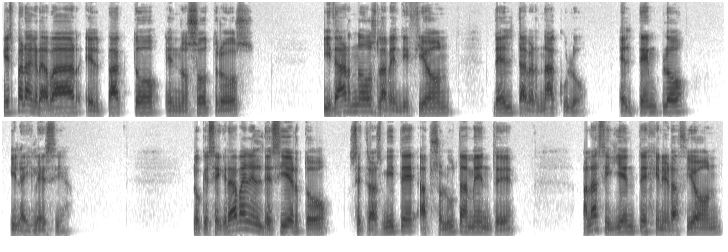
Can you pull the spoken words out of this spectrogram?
es para grabar el pacto en nosotros y darnos la bendición del tabernáculo, el templo y la iglesia. Lo que se graba en el desierto se transmite absolutamente a la siguiente generación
